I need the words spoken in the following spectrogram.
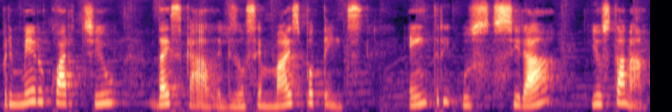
primeiro quartil da escala, eles vão ser mais potentes entre os Syrah e os Taná,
